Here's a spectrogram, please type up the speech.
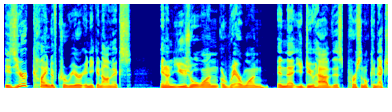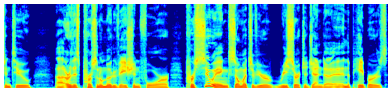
Is your kind of career in economics an unusual one, a rare one, in that you do have this personal connection to, uh, or this personal motivation for pursuing so much of your research agenda and the papers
